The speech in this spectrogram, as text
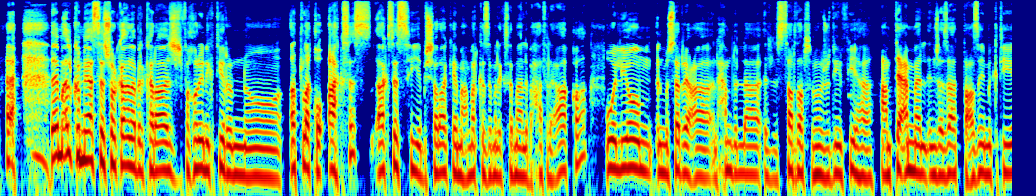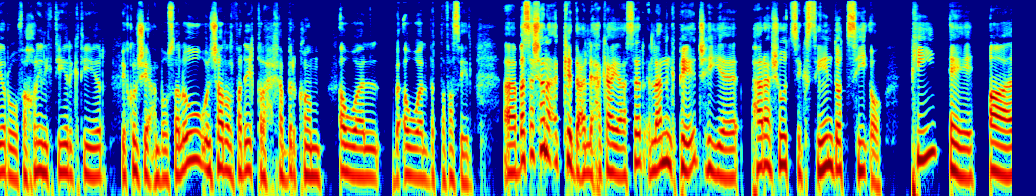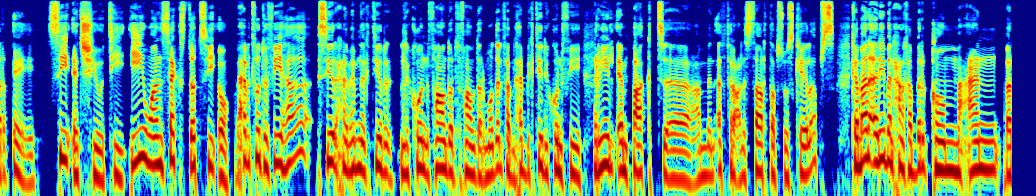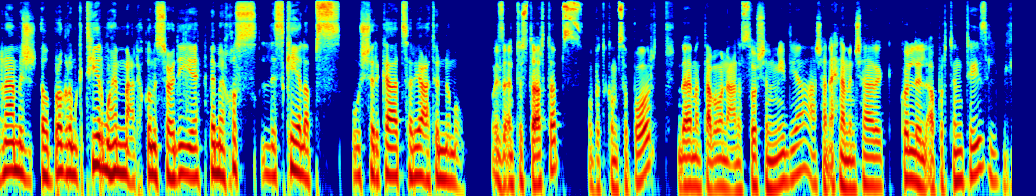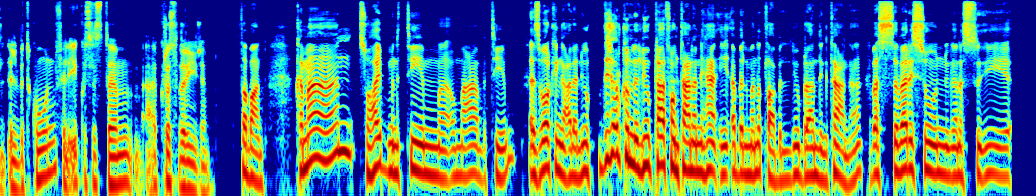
زي ما قال لكم ياسر شركائنا بالكراج فخورين كتير إنه أطلقوا أكسس. أكسس هي بالشراكه مع مركز الملك سلمان لبحث الإعاقة. واليوم المسرعة الحمد لله ال startups الموجودين فيها عم تعمل إنجازات عظيمه كتير وفخورين كتير كتير بكل شيء عم بوصلوه. وإن شاء الله الفريق رح يخبركم أول بأول بالتفاصيل. آه بس عشان اكد على اللي حكاه ياسر ال landing page هي parachute16.co P A R A C H U T E 16.co بحب تفوتوا فيها. بصير إحنا بهمنا كثير يكون founder to founder model فبنحب كثير يكون في real impact عم بنأثر على ال startups و scale-ups كمان قريبا حنخبركم عن برنامج أو program كثير مهم مع الحكومة السعودية بما يخص ال scale-ups والشركات سريعة النمو. وإذا أنتم startups وبدكم support دائما تابعونا على ال social media عشان إحنا بنشارك كل ال opportunities اللي بتكون في ال ecosystem across the region طبعا. كمان صهيب من التيم ومعاه بالتيم از working على new بديش أقول لكم ال new platform تاعنا النهائي قبل ما نطلع بال new branding تاعنا بس very soon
